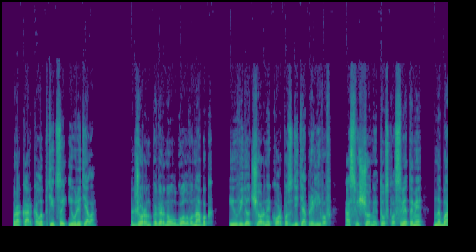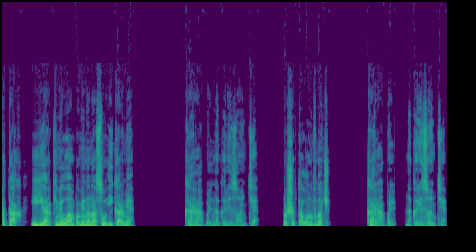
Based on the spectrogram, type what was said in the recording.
— прокаркала птица и улетела. Джоран повернул голову на бок и увидел черный корпус Дитя Приливов, освещенный тускло светами на бортах и яркими лампами на носу и корме. «Корабль на горизонте», — прошептал он в ночь. «Корабль на горизонте».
